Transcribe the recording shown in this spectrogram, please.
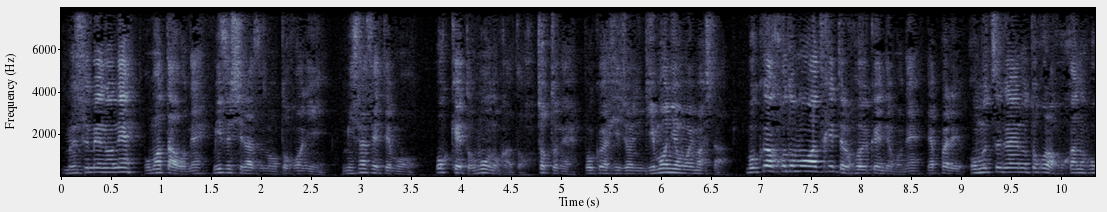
娘のね、お股をね、見ず知らずの男に見させても OK と思うのかと、ちょっとね、僕は非常に疑問に思いました。僕が子供を預けてる保育園でもね、やっぱりおむつ替えのところは他の保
